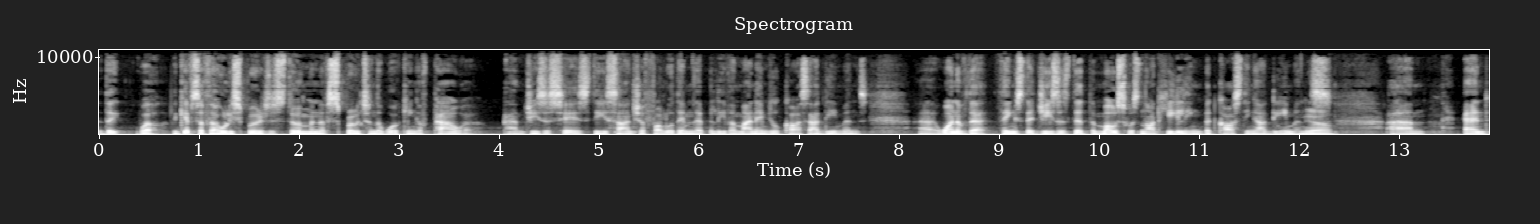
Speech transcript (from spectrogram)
the well, the gifts of the Holy Spirit is discernment of spirits and the working of power. Um, Jesus says, "These signs shall follow them that believe in my name. You'll cast out demons." Uh, one of the things that Jesus did the most was not healing, but casting out demons. Yeah. Um, and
